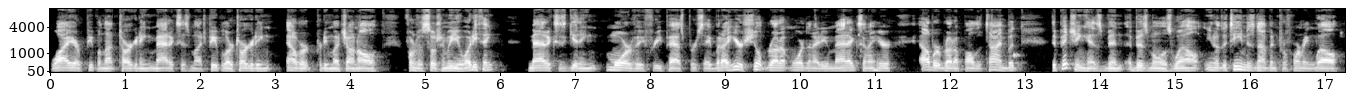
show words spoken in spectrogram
why are people not targeting Maddux as much? People are targeting Albert pretty much on all forms of social media. Why do you think Maddux is getting more of a free pass per se? But I hear Shildt brought up more than I do Maddux, and I hear Albert brought up all the time. But the pitching has been abysmal as well. You know, the team has not been performing well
